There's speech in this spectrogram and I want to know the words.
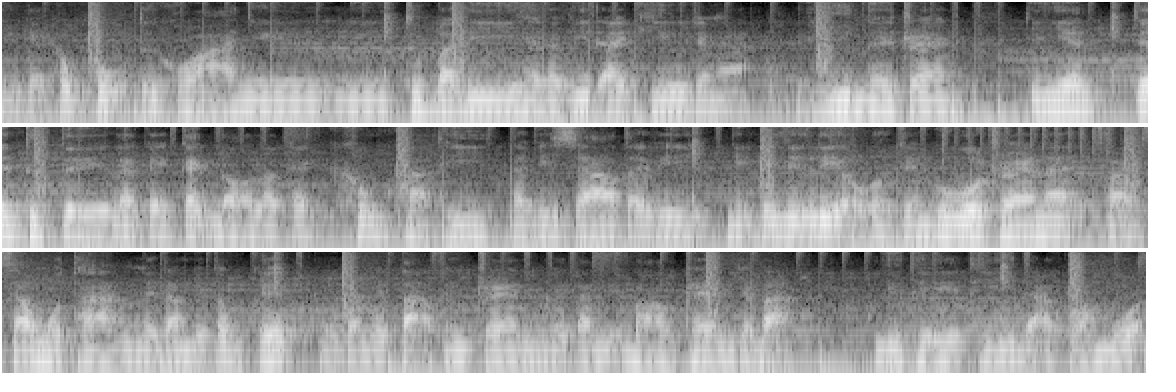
những cái công cụ từ khóa như như TubeBuddy hay là vidIQ chẳng hạn để nhìn thấy trend. Tuy nhiên, trên thực tế là cái cách đó là cách không khả thi. Tại vì sao? Tại vì những cái dữ liệu ở trên Google Trend ấy, phải sau một tháng người ta mới tổng kết, người ta mới tạo thành trend, người ta mới báo trend cho bạn. Như thế thì đã quá muộn,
